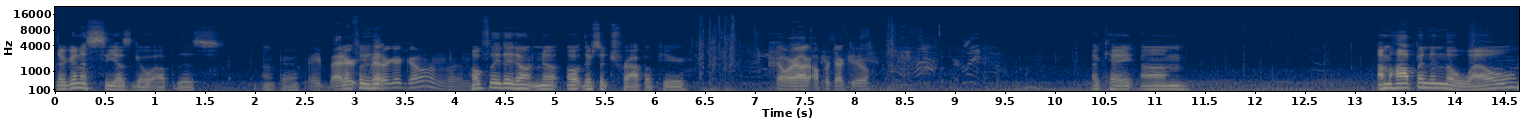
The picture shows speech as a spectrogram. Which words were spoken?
they're gonna see us go up this. Okay. You better, Hopefully you they- better get going then. Hopefully they don't know. Oh, there's a trap up here. Don't worry, I'll, I'll protect you. Okay, um... I'm hopping in the well.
